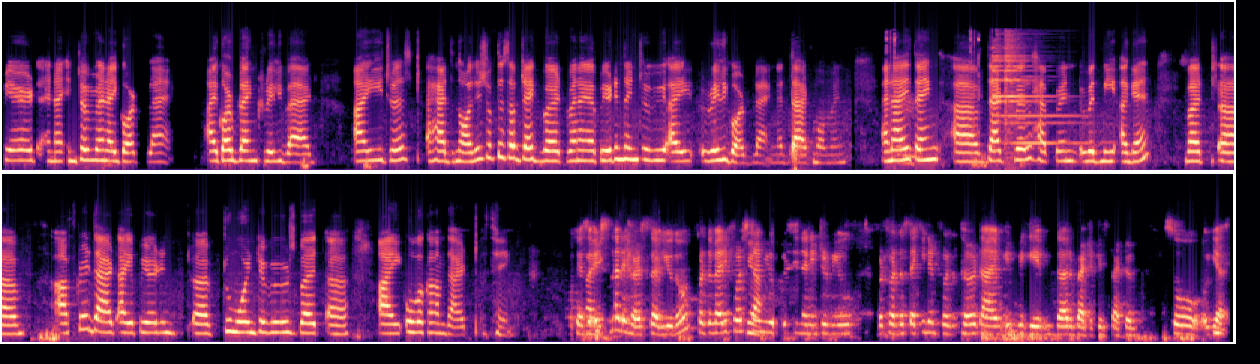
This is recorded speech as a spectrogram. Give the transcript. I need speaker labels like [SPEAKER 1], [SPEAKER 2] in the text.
[SPEAKER 1] appeared in an interview and I got blank. I got blank really bad. I just had the knowledge of the subject, but when I appeared in the interview, I really got blank at that moment. And I think uh, that will happen with me again. But uh, after that, I appeared in uh, two more interviews, but uh, I overcome that thing.
[SPEAKER 2] Okay, so it's the rehearsal, you know. For the very first
[SPEAKER 1] Yeah.
[SPEAKER 2] time, you appeared in an interview, but for the second and for the third time, it became the repetitive pattern. So yes,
